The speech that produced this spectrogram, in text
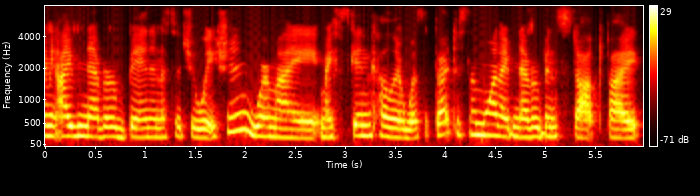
I mean, I've never been in a situation where my my skin color was a threat to someone. I've never been stopped by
